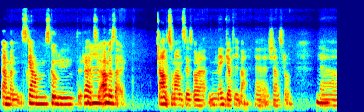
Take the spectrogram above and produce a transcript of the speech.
ja, men, skam, skuld, rädsla. Mm. Ja, men, så här, allt som anses vara negativa eh, känslor. Mm. Eh,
